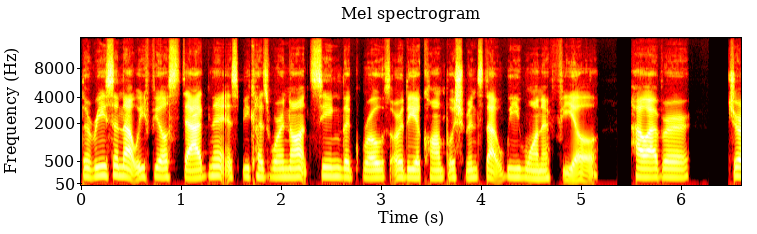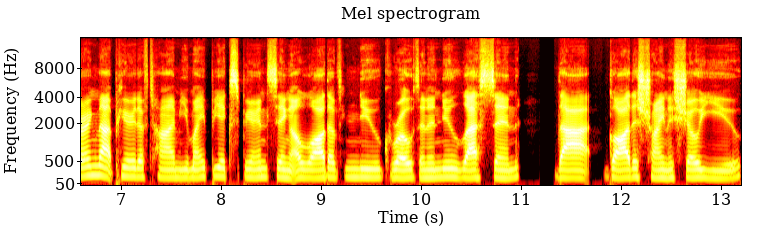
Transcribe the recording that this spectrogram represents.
The reason that we feel stagnant is because we're not seeing the growth or the accomplishments that we want to feel. However, during that period of time, you might be experiencing a lot of new growth and a new lesson that God is trying to show you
